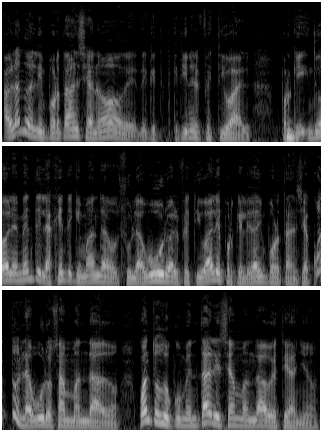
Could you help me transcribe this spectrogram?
hablando de la importancia ¿no? de, que, tiene el festival, porque indudablemente la gente que manda su laburo al festival es porque le da importancia. ¿Cuántos laburos han mandado? ¿Cuántos documentales se han mandado este año?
